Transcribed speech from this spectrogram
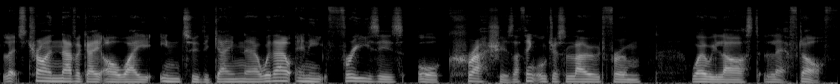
let's try and navigate our way into the game now without any freezes or crashes. I think we'll just load from where we last left off.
